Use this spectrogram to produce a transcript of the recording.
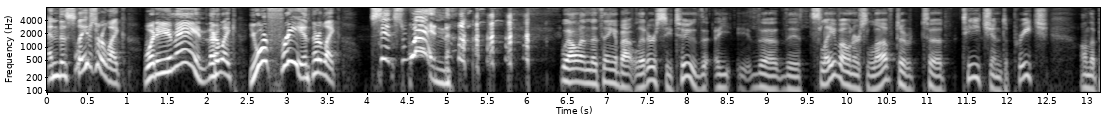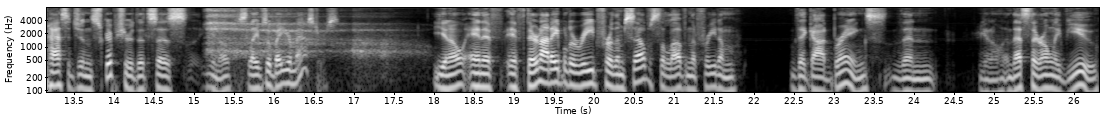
And the slaves are like, "What do you mean?" They're like, "You're free," and they're like, "Since when?" Well, and the thing about literacy too, the uh, the the slave owners love to to teach and to preach on the passage in scripture that says, you know, slaves obey your masters. You know, and if if they're not able to read for themselves the love and the freedom that God brings, then you know, and that's their only view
